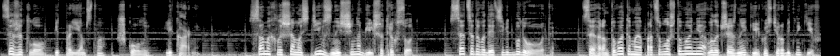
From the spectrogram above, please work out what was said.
Це житло, підприємства, школи, лікарні. Самих лише мостів знищено більше 300. Все це доведеться відбудовувати. Це гарантуватиме працевлаштування величезної кількості робітників,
